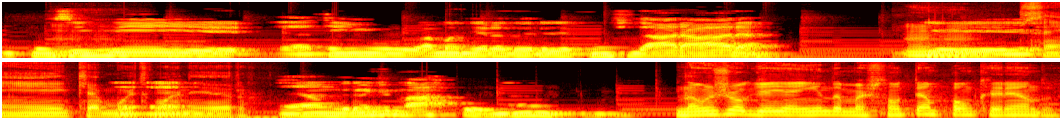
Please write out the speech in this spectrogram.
Inclusive, uhum. é, tem o, a bandeira do elefante da Arara. Uhum. Que, Sim, que é muito é, maneiro. É um grande marco, né? Não joguei ainda, mas estou um tempão querendo.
